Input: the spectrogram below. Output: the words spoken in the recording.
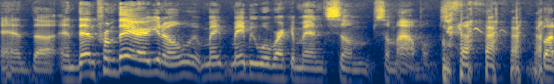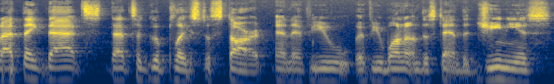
And uh, and then from there, you know, may, maybe we'll recommend some some albums. but I think that's that's a good place to start. And if you if you want to understand the genius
